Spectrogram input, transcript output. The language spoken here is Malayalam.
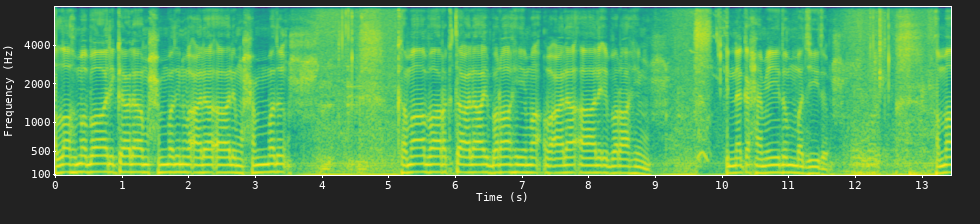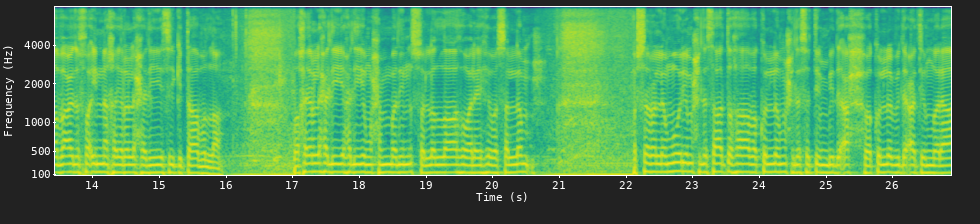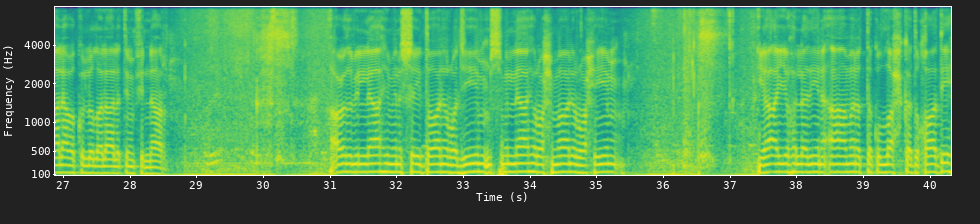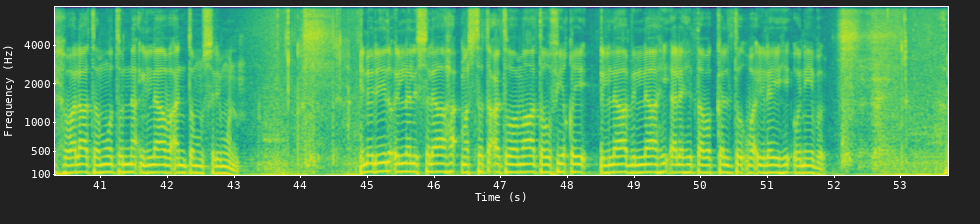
اللهم بارك على محمد وعلى آل محمد كما باركت على إبراهيم وعلى آل إبراهيم. إنك حميد مجيد. أما بعد فإن خير الحديث كتاب الله. وخير الحديث حديث محمد صلى الله عليه وسلم. وشر الأمور محدثاتها وكل محدثة بدعة وكل بدعة ضلالة وكل ضلالة في النار. أعوذ بالله من الشيطان الرجيم بسم الله الرحمن الرحيم يا أيها الذين آمنوا اتقوا الله حق تقاته ولا تموتن إلا وأنتم مسلمون إن أريد إلا الإصلاح ما استطعت وما توفيقي إلا بالله عليه توكلت وإليه أنيب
